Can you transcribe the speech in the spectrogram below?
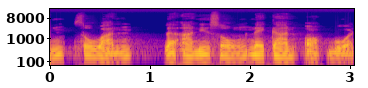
ล สวรรค์ และอานิสงส์ในการออกบวช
